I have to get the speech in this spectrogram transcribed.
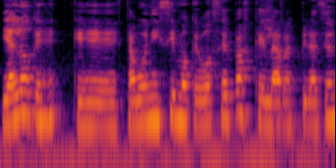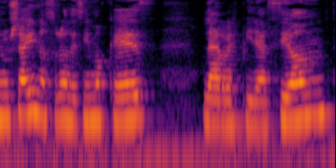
Y algo que, que está buenísimo que vos sepas que la respiración Ujjayi nosotros decimos que es la respiración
